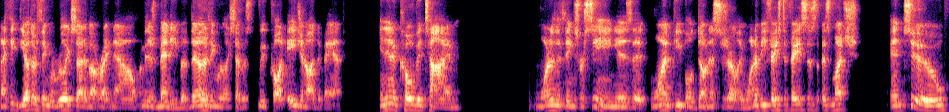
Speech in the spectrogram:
And I think the other thing we're really excited about right now, I mean, there's many, but the other thing we're really excited about is we call it agent on demand. And in a COVID time, one of the things we're seeing is that one, people don't necessarily want to be face to face as much. And two,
